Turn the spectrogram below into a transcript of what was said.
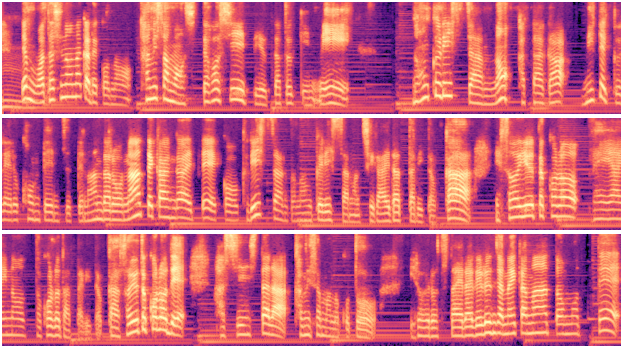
うん。でも私の中でこの神様を知ってほしいって言った時にノンクリスチャンの方が見てくれるコンテンツってなんだろうなって考えてこうクリスチャンとノンクリスチャンの違いだったりとかそういうところ恋愛のところだったりとかそういうところで発信したら神様のことをいろいろ伝えられるんじゃないかなと思って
